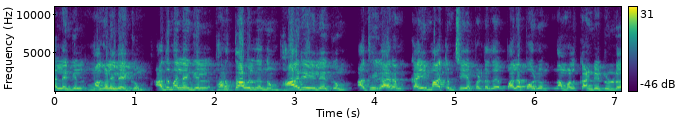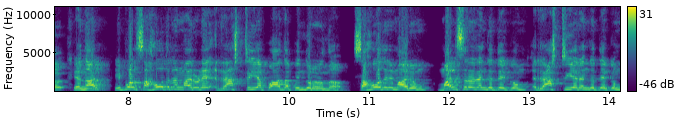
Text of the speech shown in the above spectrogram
അല്ലെങ്കിൽ മകളിലേക്കും. അതുമല്ലെങ്കിൽ ഭർത്താവിൽ നിന്നും ഭാര്യയിലേക്കും അധികാരം കൈമാറ്റം ചെയ്യപ്പെട്ടത് പലപ്പോഴും നമ്മൾ കണ്ടിട്ടുണ്ട്. എന്നാൽ ഇപ്പോൾ സഹോദരന്മാരുടെ രാഷ്ട്രീയ പാത പിന്തുടർന്ന് സഹോദരിമാരും മത്സര രംഗത്തേക്കും രാഷ്ട്രീയ രംഗത്തേക്കും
